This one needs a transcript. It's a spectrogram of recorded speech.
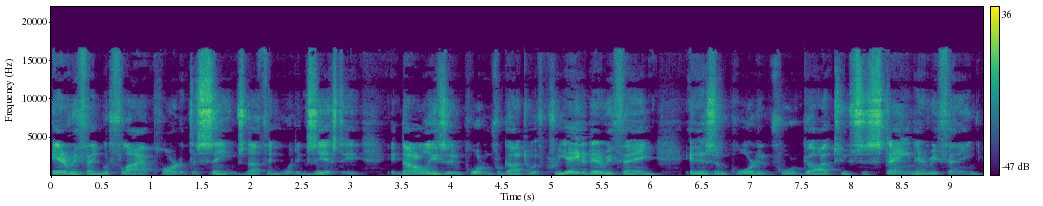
everything would fly apart at the seams. Nothing would exist. It, it, not only is it important for God to have created everything, it is important for God to sustain everything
